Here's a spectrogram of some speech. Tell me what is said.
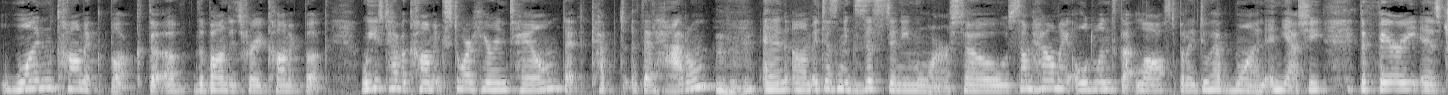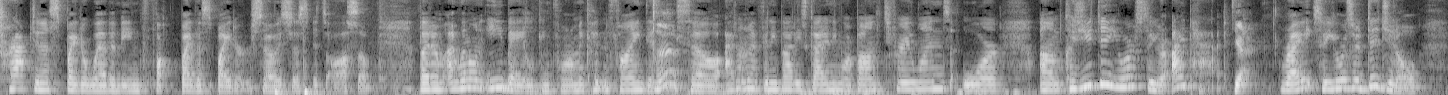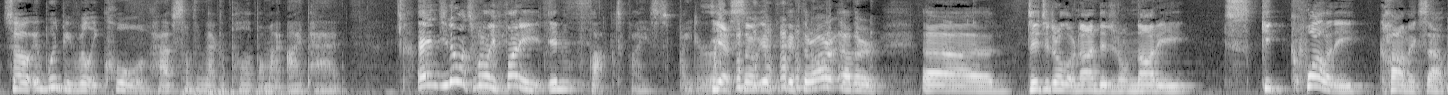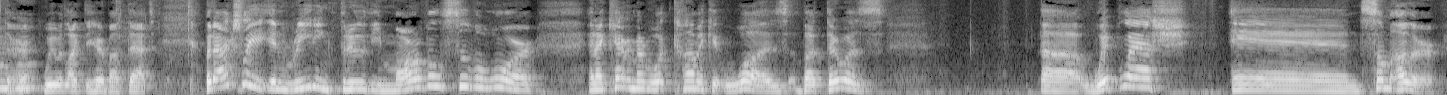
one comic book, the of the Bondage Fairy comic book. We used to have a comic store here in town that kept that had them, and um, it doesn't exist anymore. So somehow my old ones got lost, but I do have one. And yeah, she the fairy is trapped in a spider web and being fucked by the spider. So it's just it's awesome. But um, I went on eBay looking for them and couldn't find any. So I don't know if anybody's got any more Bondage Fairy ones or because you do yours through your iPad Yeah. Right? So yours are digital. So it would be really cool to have something that I could pull up on my iPad. And you know what's really funny in Fucked by a spider. yes, so if, if there are other uh, digital or non-digital naughty quality comics out there, we would like to hear about that. But actually, in reading through the Marvel Civil War, and I can't remember what comic it was, but there was uh, Whiplash and some other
